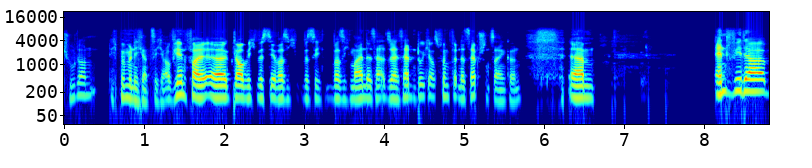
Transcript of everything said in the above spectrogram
Judon? Ich bin mir nicht ganz sicher. Auf jeden Fall, äh, glaube ich, wisst ihr, was ich, was ich, was ich meine. Also es hätten durchaus fünf Interceptions sein können. Ähm, entweder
